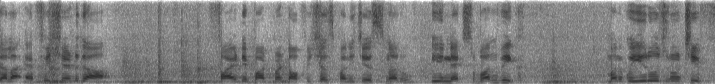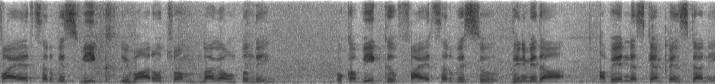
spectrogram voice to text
చాలా ఎఫిషియెంట్గా ఫైర్ డిపార్ట్మెంట్ ఆఫీషియల్స్ పనిచేస్తున్నారు. ఈ నెక్స్ట్ వన్ వీక్ మనకు ఈ రోజు నుంచి ఫైర్ సర్వీస్ వీక్ ఈ వారోత్సవం లాగా ఉంటుంది. ఒక వీక్ ఫైర్ సర్వీస్ దీని మీద అవేర్నెస్ క్యాంపెయిన్స్ కానీ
